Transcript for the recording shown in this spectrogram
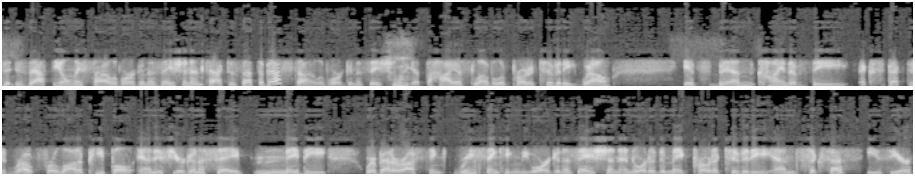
is that the only style of organization? In fact, is that the best style of organization to get the highest level of productivity? Well, it's been kind of the expected route for a lot of people. And if you're going to say, mm, maybe we're better off think, rethinking the organization in order to make productivity and success easier,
